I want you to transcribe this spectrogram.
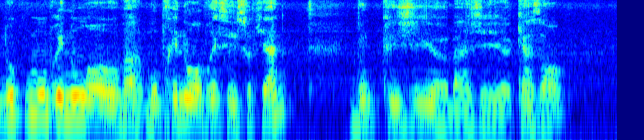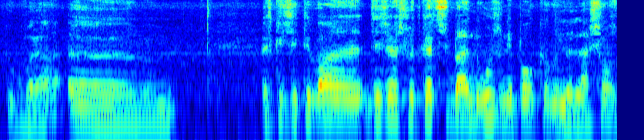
Donc mon vrai nom, en, mon prénom en vrai c'est Sofiane. Donc j'ai euh, ben, j'ai 15 euh, ans. Donc voilà. Euh, est-ce que j'étais voir déjà un show de catch? Bah non, je n'ai pas encore eu la chance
